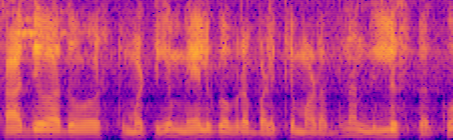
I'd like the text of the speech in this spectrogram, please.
ಸಾಧ್ಯವಾದಷ್ಟು ಮಟ್ಟಿಗೆ ಮೇಲುಗೊಬ್ಬರ ಬಳಕೆ ಮಾಡೋದನ್ನ ನಿಲ್ಲಿಸಬೇಕು.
